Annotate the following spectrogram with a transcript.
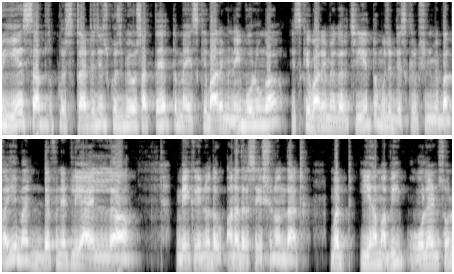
ये सब स्ट्रेटेजीज कुछ भी हो सकते हैं तो मैं इसके बारे में नहीं बोलूँगा। इसके बारे में अगर चाहिए तो मुझे डिस्क्रिप्शन में बताइए, मैं definitely I make you know the another session on that but ये हम अभी होल एंड सोल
